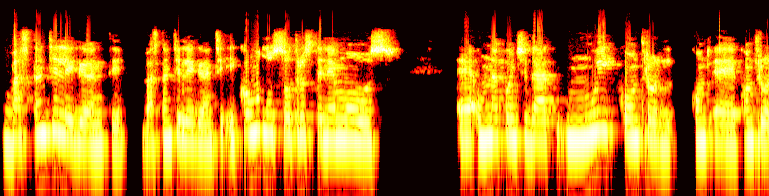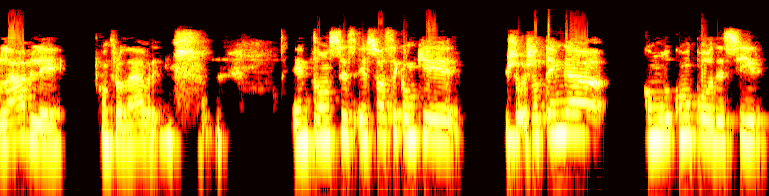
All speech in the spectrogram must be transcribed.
bastante elegante, bastante elegante. Y como nosotros tenemos eh, una cantidad muy control, eh, controlable, controlable, entonces eso hace con que yo, yo tenga, como, ¿cómo puedo decir?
